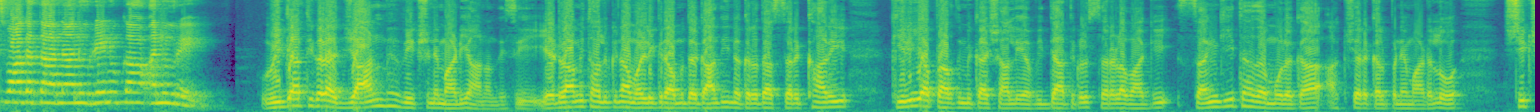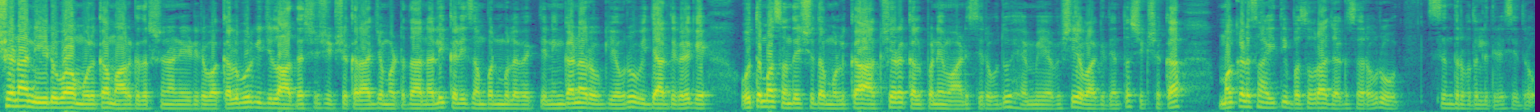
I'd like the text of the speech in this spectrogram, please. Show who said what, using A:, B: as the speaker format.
A: ಸ್ವಾಗತ, ನಾನು ರೇಣುಕಾ ಅನೂರೆ.
B: ವಿದ್ಯಾರ್ಥಿಗಳ ಜಾಣ್ಮೆ ವೀಕ್ಷಣೆ ಮಾಡಿ ಆನಂದಿಸಿ. ಯಡ್ರಾಮಿ ತಾಲೂಕಿನ ಮಳ್ಳಿ ಗ್ರಾಮದ ಗಾಂಧಿನಗರದ ಸರ್ಕಾರಿ ಕಿರಿಯ ಪ್ರಾಥಮಿಕ ಶಾಲೆಯ ವಿದ್ಯಾರ್ಥಿಗಳು ಸರಳವಾಗಿ ಸಂಗೀತದ ಮೂಲಕ ಅಕ್ಷರ ಕಲ್ಪನೆ ಮಾಡಲು ಶಿಕ್ಷಣ ನೀಡುವ ಮೂಲಕ ಮಾರ್ಗದರ್ಶನ ನೀಡಿರುವ ಕಲಬುರಗಿ ಜಿಲ್ಲಾ ಆದರ್ಶ ಶಿಕ್ಷಕ ರಾಜ್ಯ ಮಟ್ಟದ ನಲಿಕಲಿ ಸಂಪನ್ಮೂಲ ವ್ಯಕ್ತಿ ನಿಂಗಣ್ಣ ರೋಗಿ ಅವರು ವಿದ್ಯಾರ್ಥಿಗಳಿಗೆ ಉತ್ತಮ ಸಂದೇಶದ ಮೂಲಕ ಅಕ್ಷರ ಕಲ್ಪನೆ ಮಾಡಿಸಿರುವುದು ಹೆಮ್ಮೆಯ ವಿಷಯವಾಗಿದೆ ಅಂತ ಶಿಕ್ಷಕ ಮಕ್ಕಳ ಸಾಹಿತಿ ಬಸವರಾಜ್ ಅಗಸರ್ ಅವರು ಸಂದರ್ಭದಲ್ಲಿ ತಿಳಿಸಿದರು.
